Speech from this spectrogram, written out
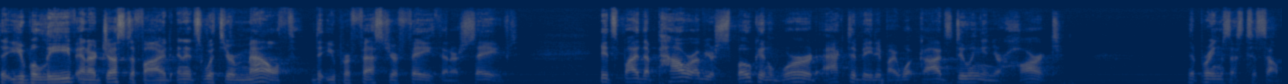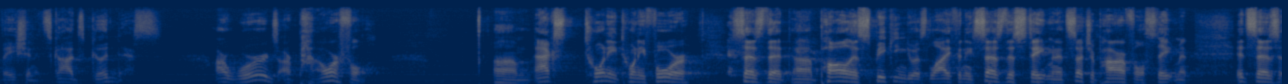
that you believe and are justified, and it's with your mouth that you profess your faith and are saved. It's by the power of your spoken word activated by what God's doing in your heart. that brings us to salvation. It's God's goodness. Our words are powerful. Um, Acts 20 24 says that uh, Paul is speaking to his life, and he says this statement. It's such a powerful statement. It says,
